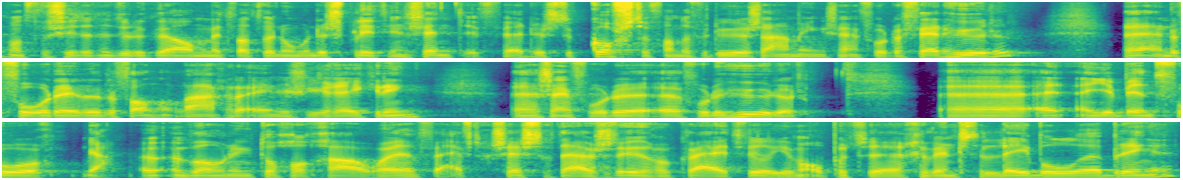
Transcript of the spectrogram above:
Want we zitten natuurlijk wel met wat we noemen de split incentive. Dus de kosten van de verduurzaming zijn voor de verhuurder. En de voordelen ervan, een lagere energierekening, eh, zijn voor de, eh, voor de huurder. Uh, en, en, je bent voor ja, een, woning toch al gauw hè, 50, 60.000 euro kwijt. Wil je hem op het uh, gewenste label uh, brengen?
